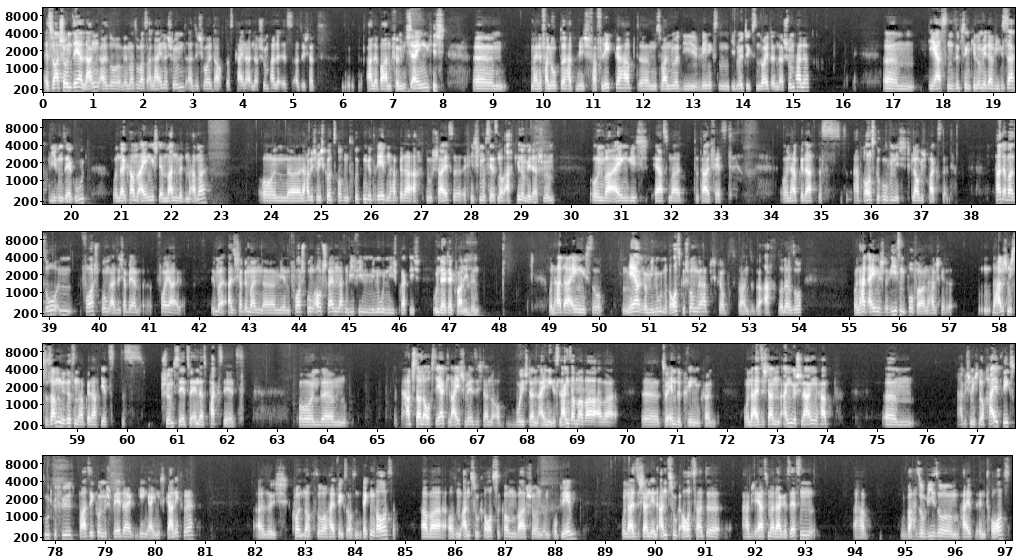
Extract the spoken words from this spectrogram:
Es war schon sehr lang, also wenn man sowas alleine schwimmt. Also ich wollte auch, dass keiner in der Schwimmhalle ist. Also ich hatte alle Bahnen für mich eigentlich. Ähm, meine Verlobte hat mich verpflegt gehabt. Ähm, es waren nur die wenigsten, die nötigsten Leute in der Schwimmhalle. Ähm, die ersten 17 Kilometer, wie gesagt, liefen sehr gut. Und dann kam eigentlich der Mann mit dem Hammer. Und äh, da habe ich mich kurz auf den Rücken gedreht und habe gedacht, ach du Scheiße, ich muss jetzt noch acht Kilometer schwimmen und war eigentlich erstmal total fest. Und habe gedacht, das habe rausgerufen, ich glaube, ich pack's nicht. Hat aber so einen Vorsprung, also ich habe mir vorher immer, also ich habe immer äh, mir einen Vorsprung aufschreiben lassen, wie viele Minuten ich praktisch unter der Quali mhm. bin. Und hat da eigentlich so mehrere Minuten rausgeschwommen gehabt. Ich glaube, es waren sogar acht oder so. Und hat eigentlich einen riesen Puffer. Und da habe ich, da habe ich mich zusammengerissen und habe gedacht, jetzt, das schwimmst du jetzt zu Ende, das packst du jetzt. Und ähm, hab's dann auch sehr gleichmäßig dann, obwohl ich dann einiges langsamer war, aber äh, zu Ende bringen können. Und als ich dann angeschlagen habe, ähm, habe ich mich noch halbwegs gut gefühlt. Ein paar Sekunden später ging eigentlich gar nichts mehr. Also ich konnte noch so halbwegs aus dem Becken raus, aber aus dem Anzug rauszukommen war schon ein Problem. Und als ich dann den Anzug aus hatte, habe ich erstmal da gesessen, hab, war so wie so halb in Trance.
